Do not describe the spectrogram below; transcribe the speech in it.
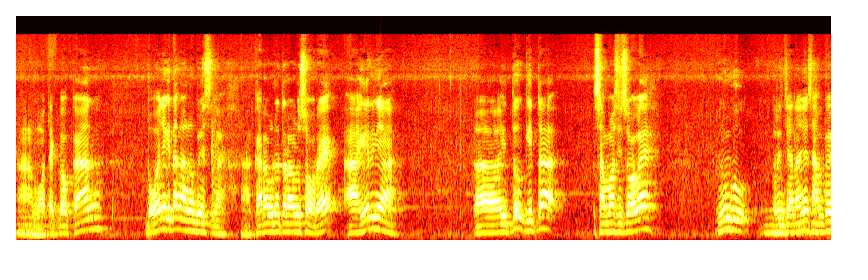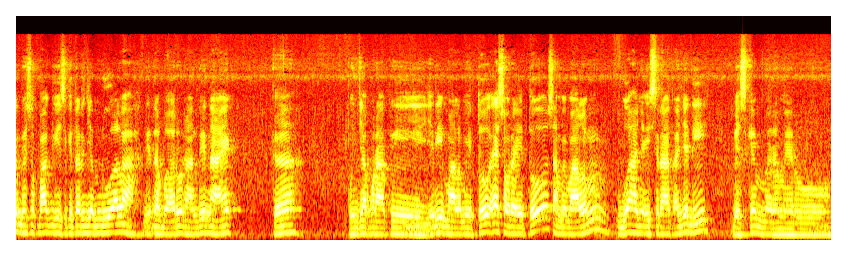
Nah, mau tektokan pokoknya kita nggak ngebes lah. Nah, karena udah terlalu sore akhirnya eh, itu kita sama si Soleh nunggu. Rencananya sampai besok pagi sekitar jam 2 lah. Kita baru nanti naik ke puncak Merapi. Jadi malam itu eh sore itu sampai malam gua hanya istirahat aja di base camp Barameru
